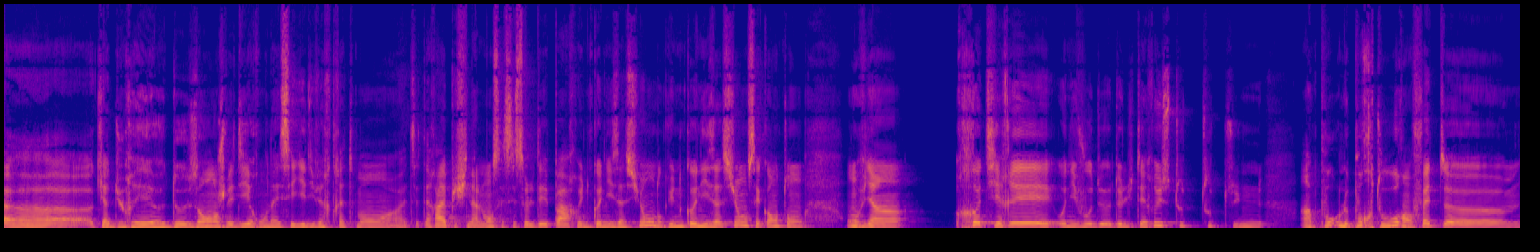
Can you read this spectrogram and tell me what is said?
Euh, qui a duré euh, deux ans, je vais dire, on a essayé divers traitements, etc. Et puis finalement, ça s'est soldé par une conisation. Donc une conisation, c'est quand on, vient retirer au niveau de, l'utérus toute une pour, le pourtour en fait euh,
